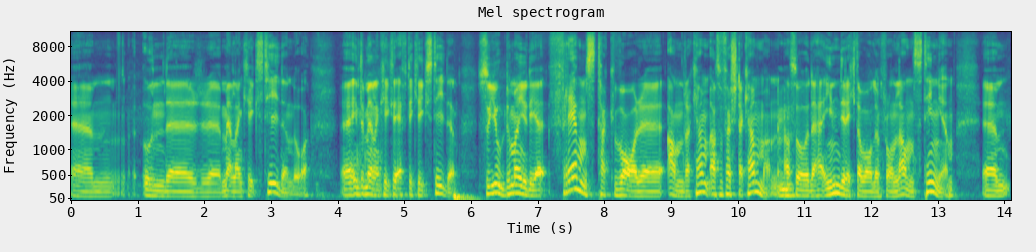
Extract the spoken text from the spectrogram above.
ehm, under eh, mellankrigstiden då. Eh, inte mellankrigstiden, efterkrigstiden. Så gjorde man ju det främst tack vare andra kam- alltså första kammaren. Alltså det här indirekta valen från landstingen. Ehm,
